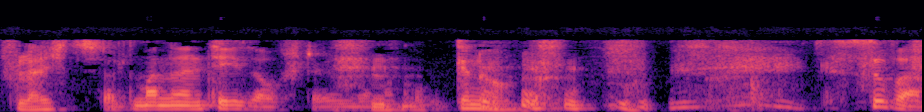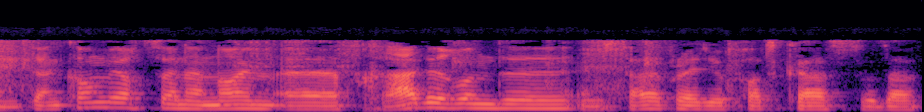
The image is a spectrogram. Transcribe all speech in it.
Vielleicht sollte man eine These aufstellen. genau. Super. Dann kommen wir auch zu einer neuen äh, Fragerunde im Startup Radio Podcast oder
